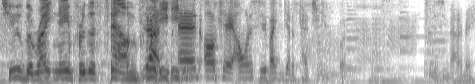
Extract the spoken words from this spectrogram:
choose the right name for this town, please. Yes, and okay, I want to see if I can get a pet chicken. What? Is he mad at me?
